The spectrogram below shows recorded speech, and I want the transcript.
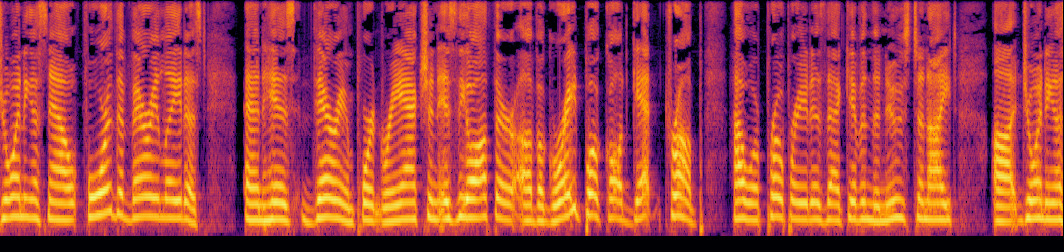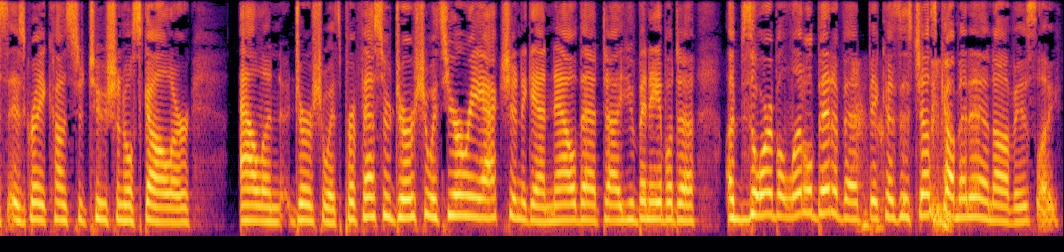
Joining us now for the very latest and his very important reaction is the author of a great book called Get Trump. How appropriate is that given the news tonight? Uh, joining us is great constitutional scholar Alan Dershowitz. Professor Dershowitz, your reaction again now that uh, you've been able to absorb a little bit of it because it's just coming in, obviously.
